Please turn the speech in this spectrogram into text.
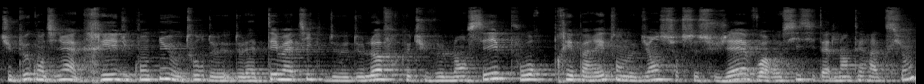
tu peux continuer à créer du contenu autour de, la thématique de, de l'offre que tu veux lancer pour préparer ton audience sur ce sujet, voir aussi si tu as de l'interaction.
